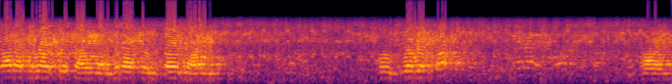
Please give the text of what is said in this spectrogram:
بارك الله فيك يا عمر بارك الله يا عمر وزبط صح؟ آه.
